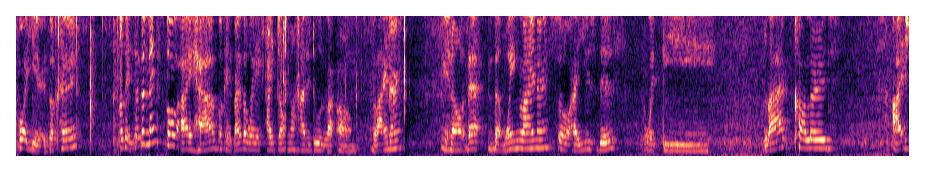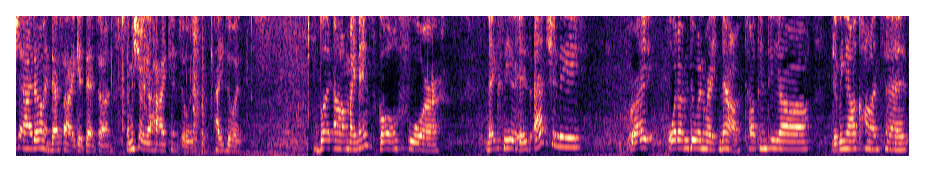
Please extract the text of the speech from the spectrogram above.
For years, okay? Okay, so the next goal I have, okay, by the way, I don't know how to do um, liner. You know, that the wing liner. So I use this with the black colored eyeshadow and that's how I get that done. Let me show you how I can do it. I do it. But um, my next goal for next year is actually right what I'm doing right now. Talking to y'all, giving y'all content,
